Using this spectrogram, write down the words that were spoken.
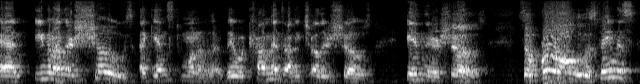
and even on their shows against one another. They would comment on each other's shows in their shows. So Berle, who was famous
